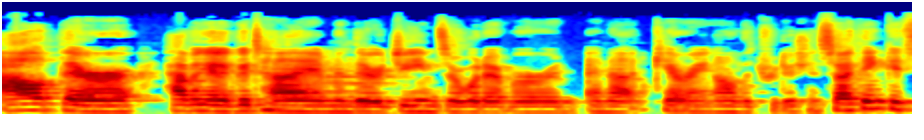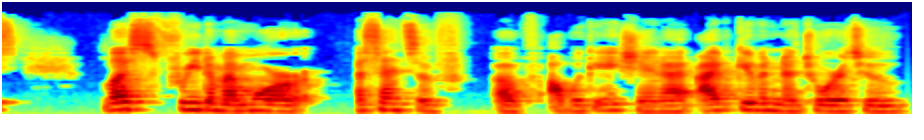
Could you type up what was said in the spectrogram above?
out there having a good time in their jeans or whatever and, and, not carrying on the tradition. So I think it's less freedom and more a sense of, of obligation. I, I've given a tour to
